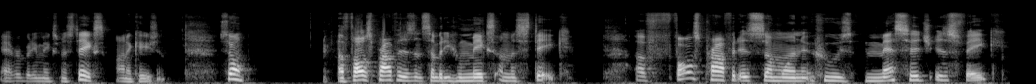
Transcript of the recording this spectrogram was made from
Everybody makes mistakes on occasion. So a false prophet isn't somebody who makes a mistake. A false prophet is someone whose message is fake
